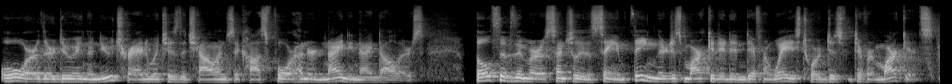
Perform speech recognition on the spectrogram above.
or they're doing the new trend, which is the challenge that costs $499 both of them are essentially the same thing. They're just marketed in different ways toward just different markets.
